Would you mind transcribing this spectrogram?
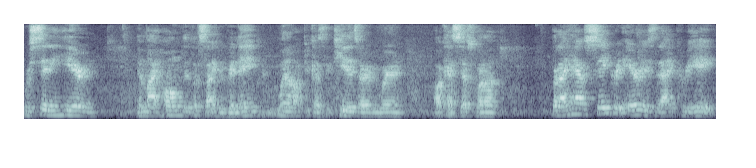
we're sitting here in, in my home that looks like a grenade went off because the kids are everywhere and all kinds of stuff's going on. But I have sacred areas that I create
